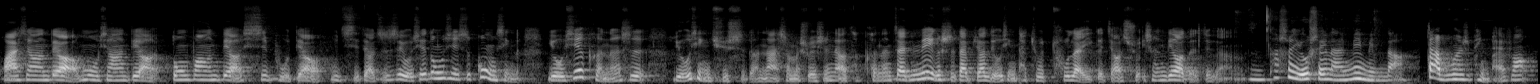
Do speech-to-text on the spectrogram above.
花香调、木香调、东方调、西普调、夫妻调，就是有些东西是共性的，有些可能是流行趋势的。那什么水生调，可能在那个时代比较流行，它就出来一个叫水生调的这个样子。嗯，它是由谁来命名的？大部分是品牌方、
